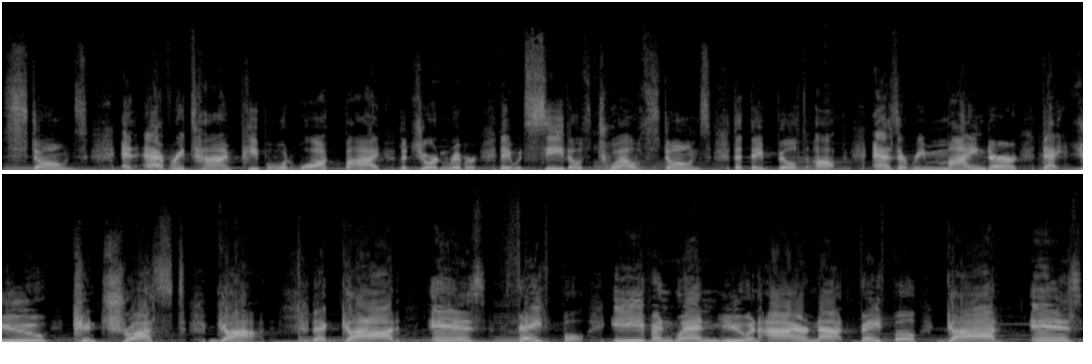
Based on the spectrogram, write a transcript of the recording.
stones, and every time people would walk by the Jordan River, they would see those 12 stones that they built up as a reminder that you can trust God, that God is faithful. Even when you and I are not faithful, God is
